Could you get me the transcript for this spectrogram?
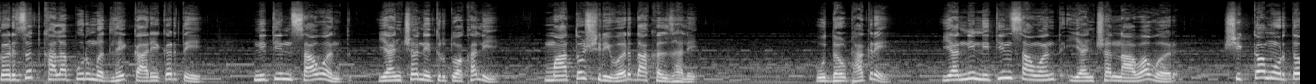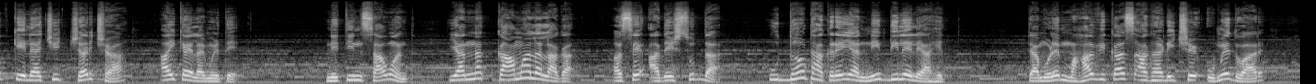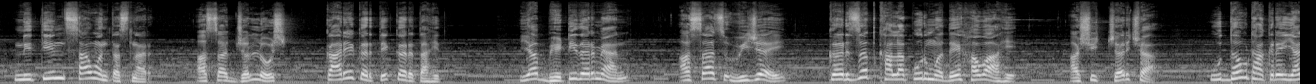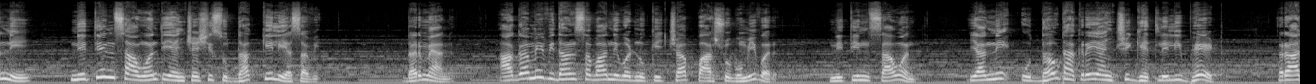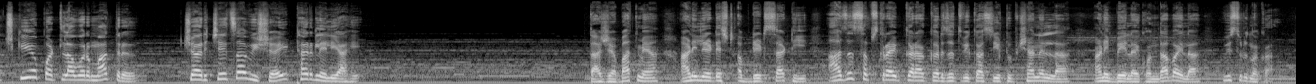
कर्जत खालापूरमधले कार्यकर्ते नितीन सावंत यांच्या नेतृत्वाखाली मातोश्रीवर दाखल झाले. उद्धव ठाकरे यांनी नितीन सावंत यांच्या नावावर शिक्कामोर्तब केल्याची चर्चा ऐकायला मिळते. नितीन सावंत यांना कामाला लागा असे आदेशसुद्धा उद्धव ठाकरे यांनी दिलेले आहेत. त्यामुळे महाविकास आघाडीचे उमेदवार नितीन सावंत असणार असा जल्लोष कार्यकर्ते करत आहेत. या भेटीदरम्यान असाच विजय कर्जत खालापूरमध्ये हवा आहे अशी चर्चा उद्धव ठाकरे यांनी नितीन सावंत यांच्याशी सुद्धा केली असावी. दरम्यान आगामी विधानसभा निवडणुकीच्या पार्श्वभूमीवर नितीन सावंत यांनी उद्धव ठाकरे यांची घेतलेली भेट राजकीय पटलावर मात्र चर्चेचा विषय ठरलेली आहे. ताज्या बातम्या आणि लेटेस्ट अपडेट्ससाठी आजच सबस्क्राईब करा कर्जत विकास यूट्यूब चॅनलला आणि बेल आयकॉन दाबायला विसरू नका.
